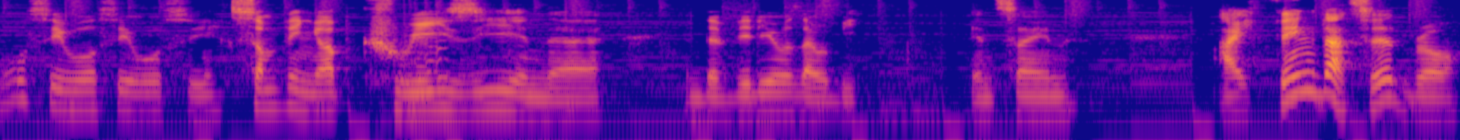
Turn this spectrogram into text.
We'll see, we'll see, we'll see. Something up crazy in the, in the videos, that would be insane. I think that's it, bro.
